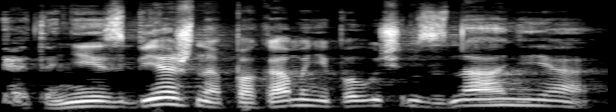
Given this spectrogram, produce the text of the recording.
Это неизбежно, пока мы не получим знания.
